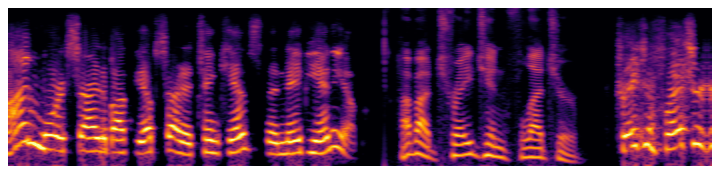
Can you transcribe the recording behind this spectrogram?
I'm more excited about the upside of Tink Hence than maybe any of them. How about Trejyn Fletcher? Trejyn Fletcher,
